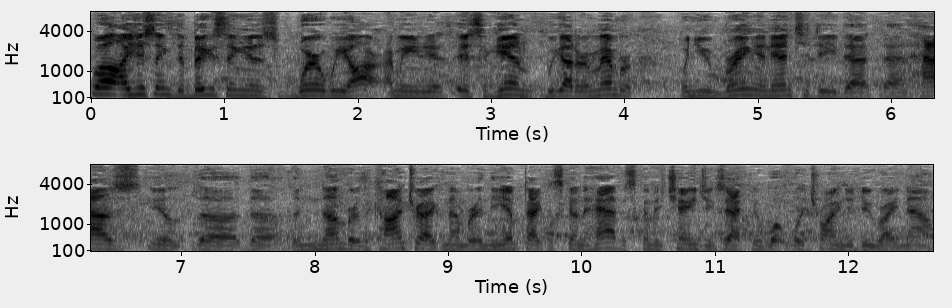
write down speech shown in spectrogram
Well, I just think the biggest thing is where we are. I mean, it, it's again, we got to remember when you bring an entity that, that has you know the, the the number, the contract number, and the impact it's going to have, it's going to change exactly what we're trying to do right now,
